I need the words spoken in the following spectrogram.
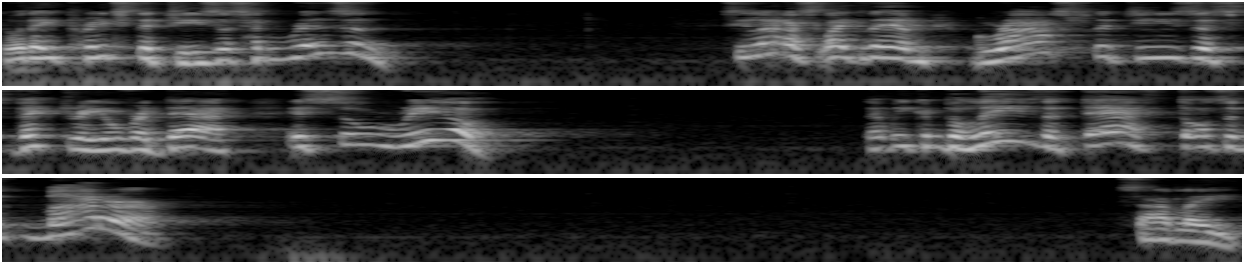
No, they preached that Jesus had risen. See, let us, like them, grasp that Jesus' victory over death is so real that we can believe that death doesn't matter. Sadly,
